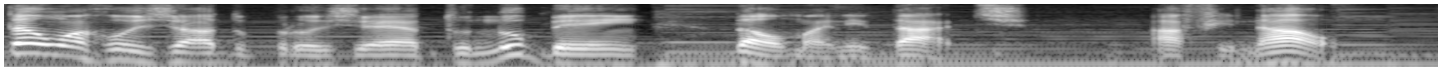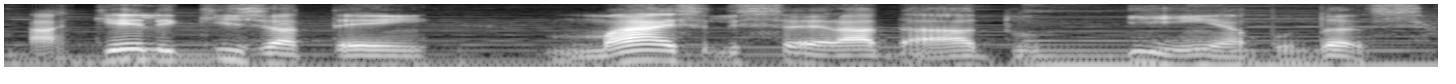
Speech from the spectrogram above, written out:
tão arrojado projeto no bem da humanidade. Afinal, aquele que já tem, mais lhe será dado e em abundância.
